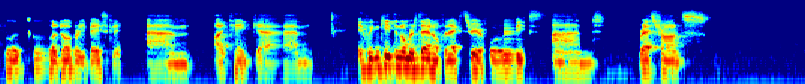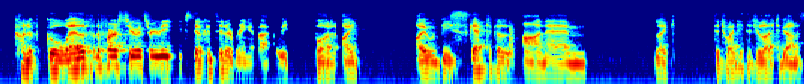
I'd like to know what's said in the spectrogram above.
skull, skullduggery basically. Um, I think um, if we can keep the numbers down over the next three or four weeks and restaurants kind of go well for the first two or three weeks, they'll consider bringing it back a week. But I, I would be skeptical on um, like the 20th of July, to be honest.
